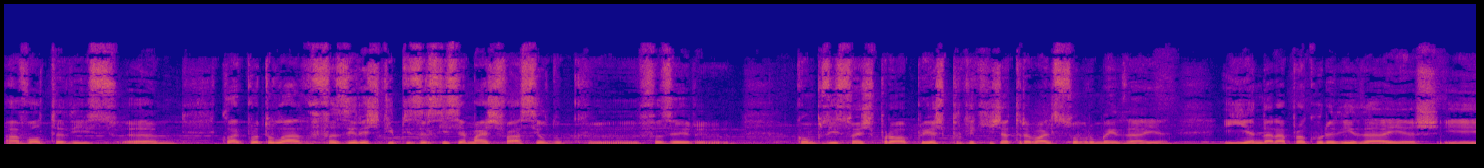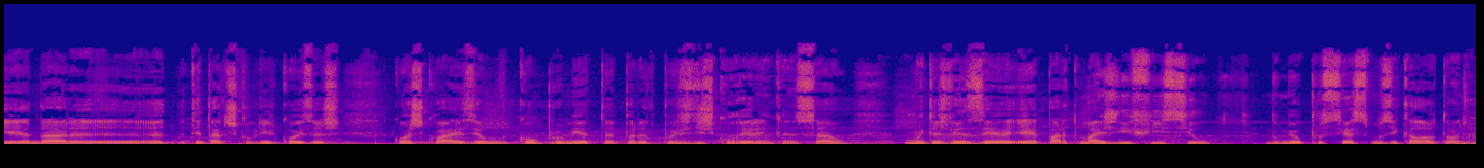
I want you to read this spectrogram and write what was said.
à volta disso. Claro que, por outro lado, fazer este tipo de exercício é mais fácil do que fazer eh, composições próprias, porque aqui já trabalho sobre uma ideia e andar à procura de ideias e andar eh, a, tentar descobrir coisas com as quais eu me comprometa para depois discorrer em canção, muitas vezes é, é a parte mais difícil do meu processo musical autónomo.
